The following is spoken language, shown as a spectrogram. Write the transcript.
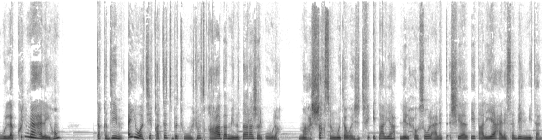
ولا كل ما عليهم تقديم أي وثيقة تثبت وجود قرابة من الدرجة الأولى. مع الشخص المتواجد في إيطاليا للحصول على التأشيرة الإيطالية على سبيل المثال.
